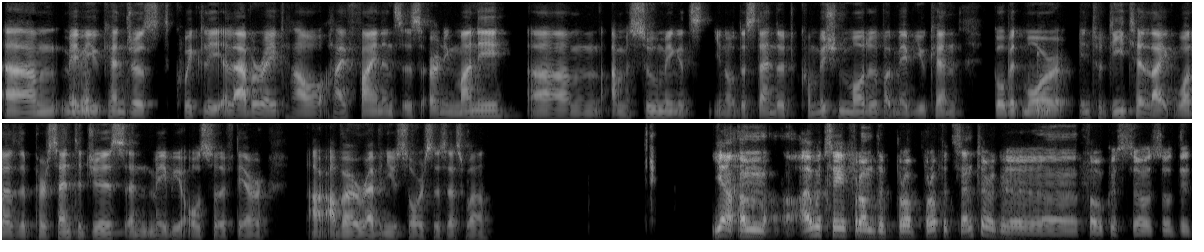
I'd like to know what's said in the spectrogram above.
Um, maybe mm-hmm. you can just quickly elaborate how Hive Finance is earning money. Um, I'm assuming it's you know the standard commission model, but maybe you can go a bit more mm-hmm. into detail, like what are the percentages, and maybe also if there are other revenue sources as well. Yeah, um, I would say from the pro- profit center uh, focus. So, so the,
